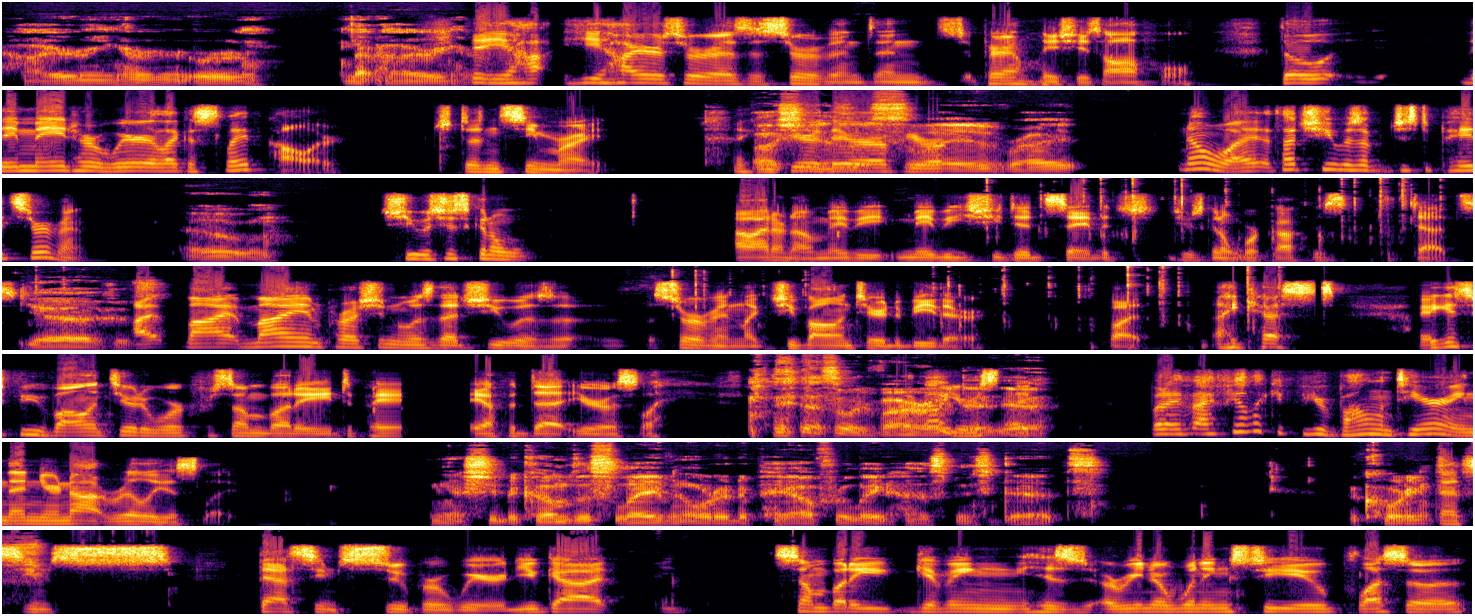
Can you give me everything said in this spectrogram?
hiring her or not hiring her. he, he hires her as a servant, and apparently she's awful. Though they made her wear like a slave collar, which didn't seem right. Like Oh, if she you're is there, a if you're slave, right? no, I thought she was a, just a paid servant. Oh, She was just gonna. Oh, I don't know. Maybe maybe she did say that she was gonna work off his debts. Yeah. I, my my impression was that she was a, a servant, like she volunteered to be there. But I guess I guess if you volunteer to work for somebody to pay off a debt, you're a slave. that's what Varro you're a did. slave. Yeah. But I, I feel like if you're volunteering, then you're not really a slave. yeah, she becomes a slave in order to pay off her late husband's debts. According to That seems that seems super weird. You got somebody giving his arena winnings to you, plus a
